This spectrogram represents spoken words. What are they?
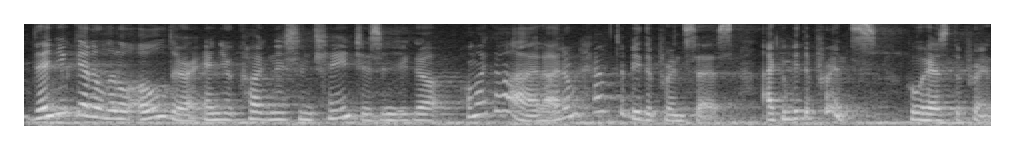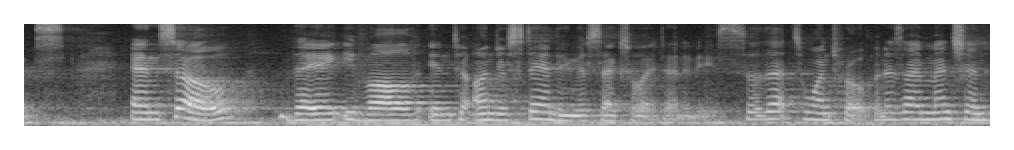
Then you get a little older and your cognition changes and you go, oh my God, I don't have to be the princess. I can be the prince who has the prince. And so they evolve into understanding their sexual identities. So that's one trope. And as I mentioned,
